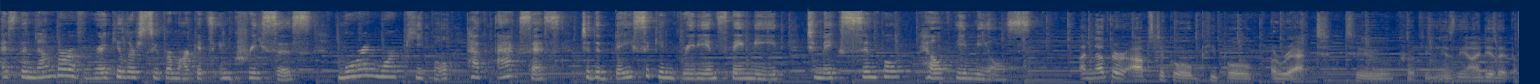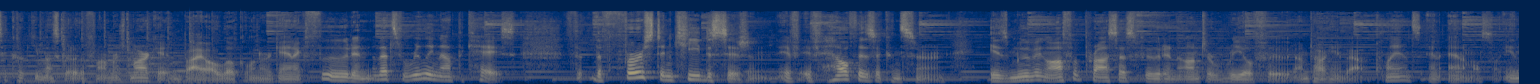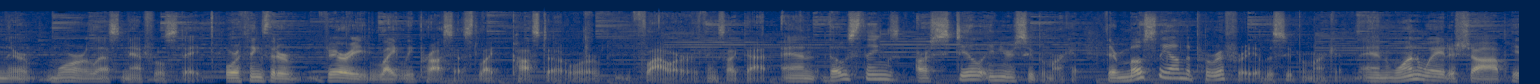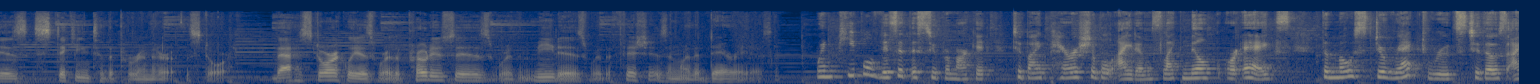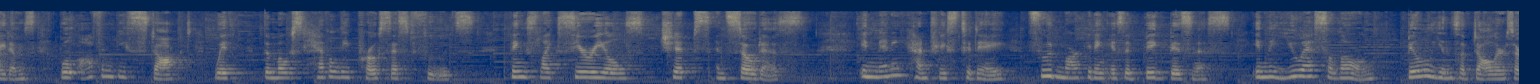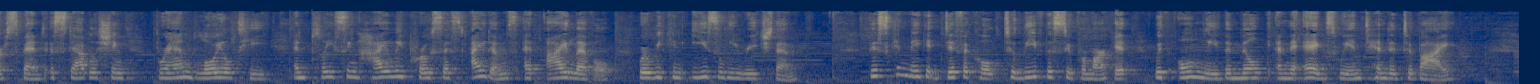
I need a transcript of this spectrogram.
As the number of regular supermarkets increases, more and more people have access to the basic ingredients they need to make simple, healthy meals. Another obstacle people erect to cooking is the idea that to cook you must go to the farmer's market and buy all local and organic food, and that's really not the case. The first and key decision, if, if health is a concern, is moving off of processed food and onto real food. I'm talking about plants and animals in their more or less natural state, or things that are very lightly processed, like pasta or flour or things like that. And those things are still in your supermarket. They're mostly on the periphery of the supermarket. And one way to shop is sticking to the perimeter of the store. That historically is where the produce is, where the meat is, where the fish is, and where the dairy is. When people visit the supermarket to buy perishable items like milk or eggs, the most direct routes to those items will often be stocked with the most heavily processed foods, things like cereals, chips, and sodas. In many countries today, food marketing is a big business. In the US alone, billions of dollars are spent establishing brand loyalty and placing highly processed items at eye level where we can easily reach them. This can make it difficult to leave the supermarket with only the milk and the eggs we intended to buy.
